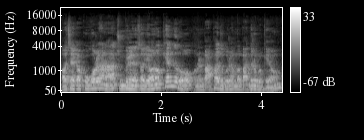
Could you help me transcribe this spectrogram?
어, 제가 그거를 하나 준비를 해서 연어캔으로 오늘 마파두부를 한번 만들어 볼게요.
